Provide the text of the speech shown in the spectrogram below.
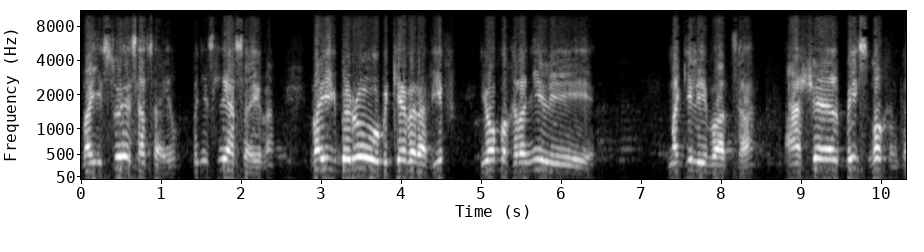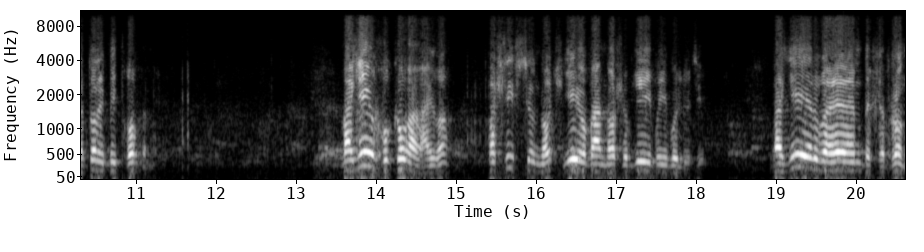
Ваисуя Сасаил, понесли Асаила, Ваих Беру Бекевер Авив, его похоронили в могиле его отца, Ашер Бейс Рохан, который Бейт Рохан. Ваею Куарайла, пошли всю ночь, ею Ваношев, ею его люди. Ваер Ваем Бехеврон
